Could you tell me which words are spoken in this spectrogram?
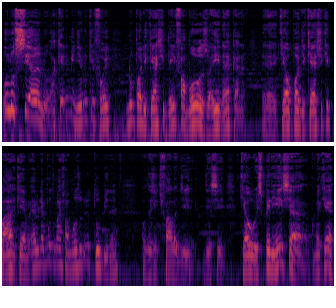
O Luciano, aquele menino que foi num podcast bem famoso aí, né, cara? É, que é o podcast que, que é, ele é muito mais famoso no YouTube, né? Quando a gente fala de desse que é o experiência, como é que é?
